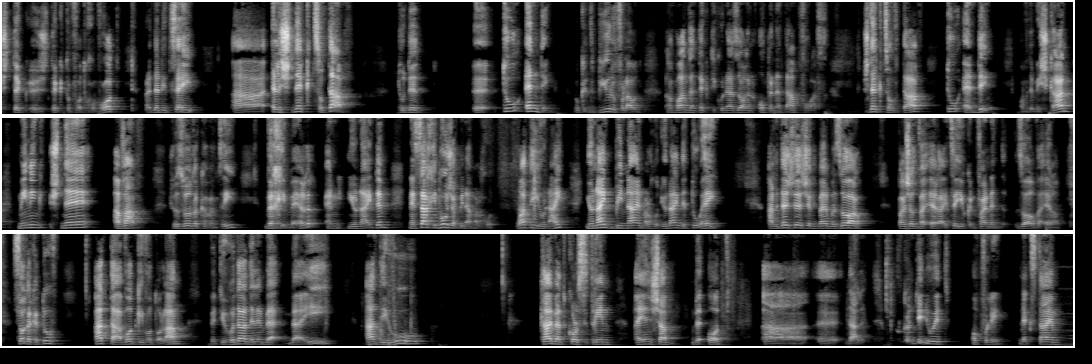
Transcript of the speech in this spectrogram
שתי, שתי כתובות חוברות, it say, uh, אל שני קצותיו, to the uh, two ending. Look, it's beautiful out. רב ברנדן take תיקוני הזוהר and open it up for us. שני קצותיו, two ending of the משכן, meaning שני אביו. שהוא זאת הקו האמצעי, וחיבר, and unite them, נעשה חיבור של בינה מלכות. What do you unite? Unite בינה and מלכות, unite the two A. על ידי זה שנתבהר בזוהר, פרשת וארא, יצא you can find it זוהר וארא. סוד הכתוב, עד תעבוד גבעות עולם, ותעבודה דלין באי, עד יהוא, קיים עד כל סטרין, עיין שם באות ד'. Continue it, hopefully, next time.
